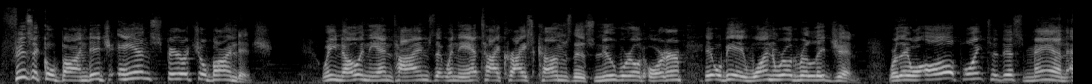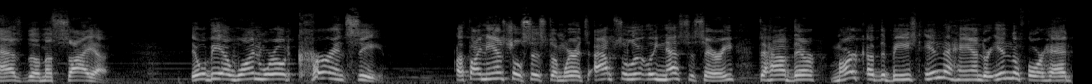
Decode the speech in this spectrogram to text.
physical bondage and spiritual bondage. We know in the end times that when the Antichrist comes, this new world order, it will be a one world religion where they will all point to this man as the Messiah. It will be a one world currency, a financial system where it's absolutely necessary to have their mark of the beast in the hand or in the forehead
